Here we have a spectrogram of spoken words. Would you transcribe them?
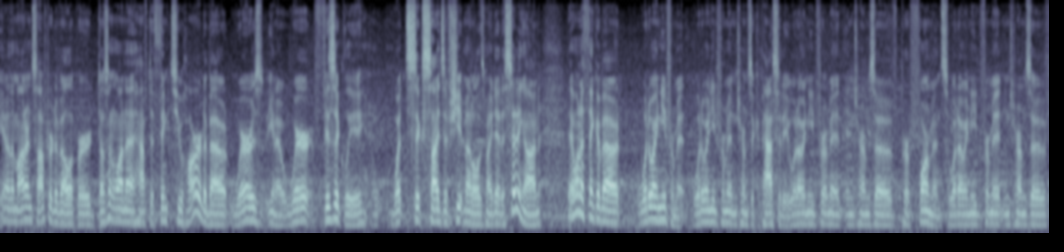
you know the modern software developer doesn't want to have to think too hard about where is you know where physically, what six sides of sheet metal is my data sitting on. They want to think about what do I need from it? What do I need from it in terms of capacity? What do I need from it in terms of performance? What do I need from it in terms of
